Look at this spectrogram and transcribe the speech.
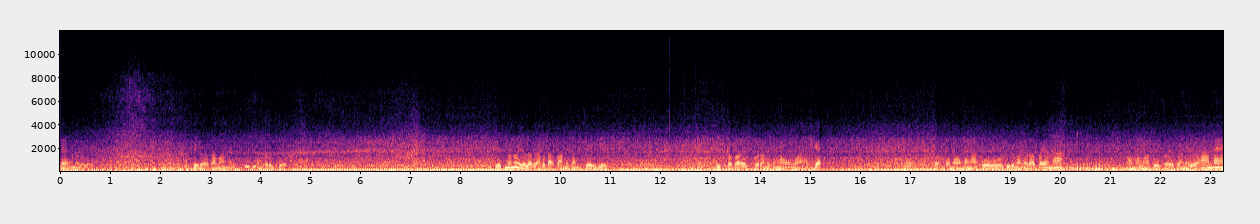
kondisinya yang mana lah tamannya tambah rejo ya semono ya lor aku tak pamitan bisa iki. Wis pokoknya kurangnya sing mau nah kok umpama ngomong aku di rumahnya apa ya ngomong aku bahasane ya aneh.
